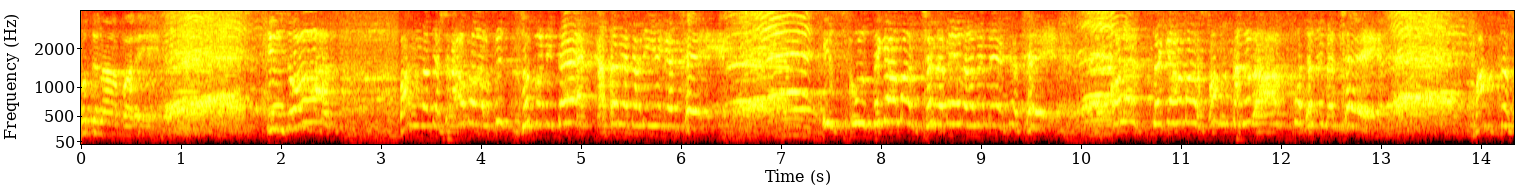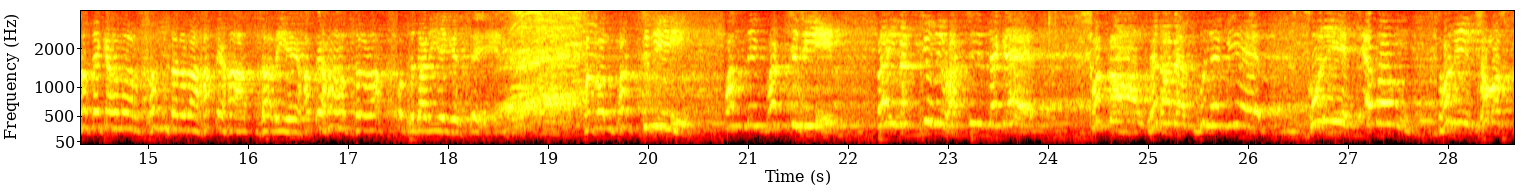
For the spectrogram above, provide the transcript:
হতে না পারে। কিন্তু আজ বাংলাদেশের আবার বৃদ্ধ বনিতা এক কাতারে দাঁড়িয়ে গেছে। স্কুল থেকে আমার ছেলে মেয়েরা নেমে এসেছে। কলেজ থেকে আমার সন্তানেরা রাজপথে নেমেছে। মাদ্রাসা থেকে আমার সন্তানেরা হাতে হাত দাঁড়িয়ে, হাতে হাত ধরে রাজপথে দাঁড়িয়ে গেছে। সকল varsity public varsity private university থেকে সকল ভেদাভেদ ভুলে গিয়ে, গরিব এবং ধনী সমস্ত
